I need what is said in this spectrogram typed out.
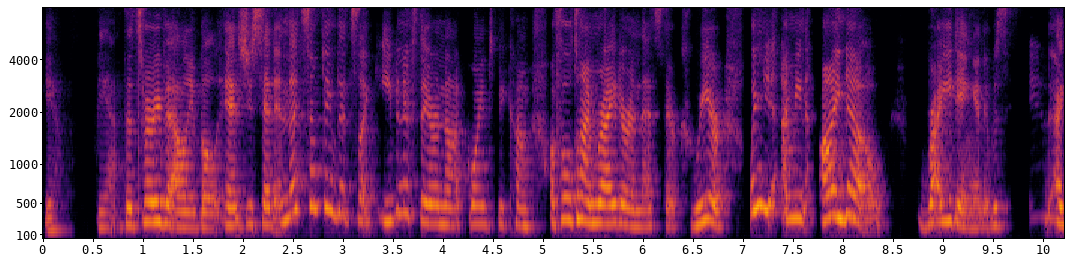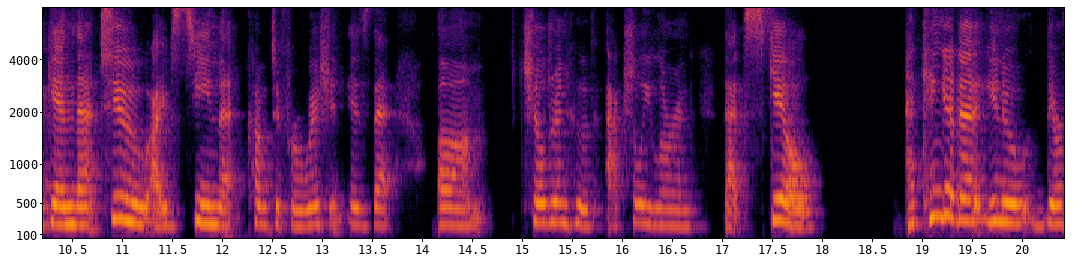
Yeah. Yeah, that's very valuable, as you said. And that's something that's like, even if they're not going to become a full time writer and that's their career, when you, I mean, I know writing, and it was, again, that too, I've seen that come to fruition is that um, children who have actually learned that skill can get a you know their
